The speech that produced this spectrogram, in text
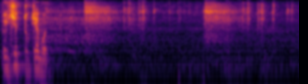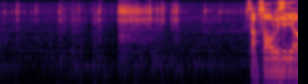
เอ้ยชิดตกใจหมดสับซองเลยทีเดียว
